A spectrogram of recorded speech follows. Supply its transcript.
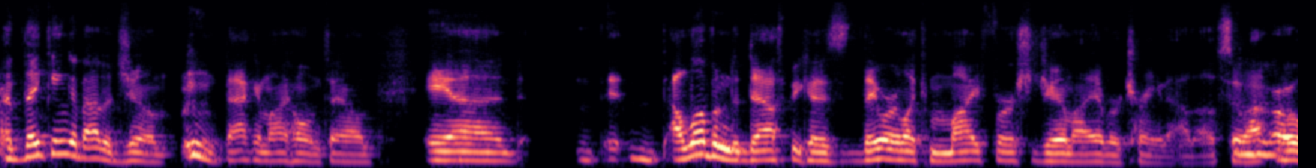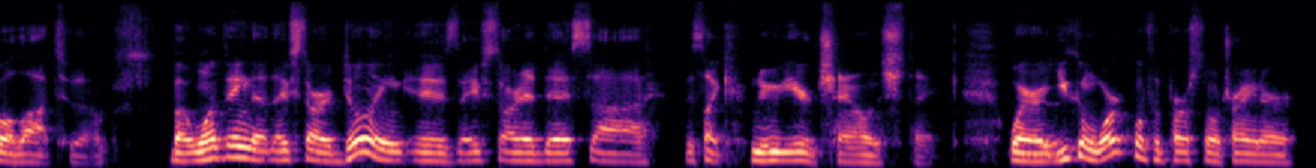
I'm thinking about a gym back in my hometown, and it, I love them to death because they were like my first gym I ever trained out of. So mm-hmm. I owe a lot to them. But one thing that they've started doing is they've started this uh this like New Year challenge thing where mm-hmm. you can work with a personal trainer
